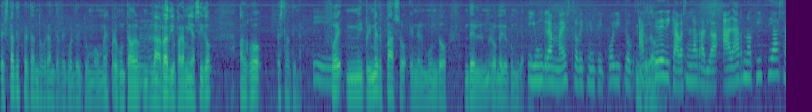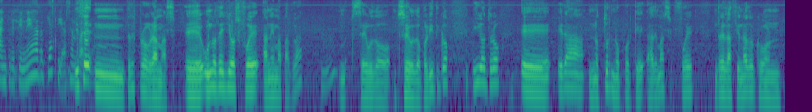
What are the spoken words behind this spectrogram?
está despertando grandes recuerdos y como me has preguntado, mm. la radio para mí ha sido algo extraordinario. Fue mi primer paso en el mundo de los medios de comunicación. Y un gran maestro, Vicente Hipólito. ¿A qué te dedicabas en la radio? ¿A dar noticias, a entretener? ¿Qué hacías en Hice mm, tres programas. Eh, uno de ellos fue Anema Parlar, mm. pseudo, pseudo político, y otro eh, era nocturno porque además fue relacionado con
